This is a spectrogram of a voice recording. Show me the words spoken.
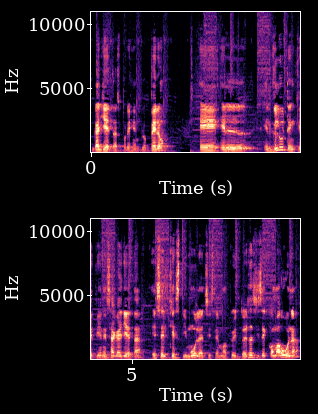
galletas, por ejemplo, pero eh, el, el, gluten que tiene esa galleta es el que estimula el sistema. Entonces, así se coma una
